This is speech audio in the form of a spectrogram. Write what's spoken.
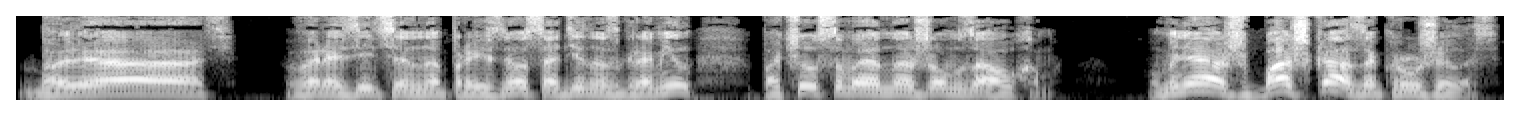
Блять! выразительно произнес один из громил, почесывая ножом за ухом. У меня аж башка закружилась.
